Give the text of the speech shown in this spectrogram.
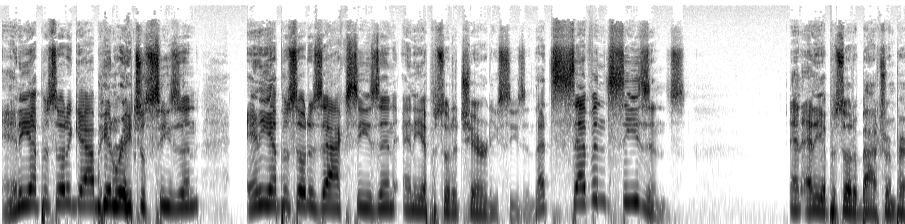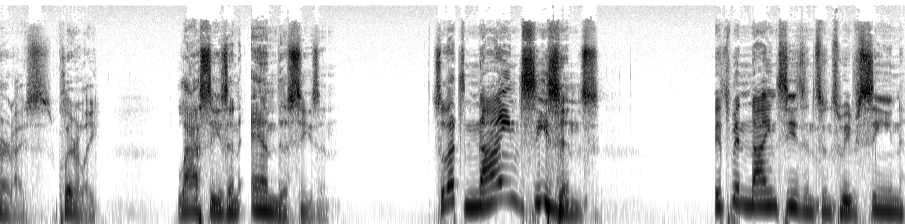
any episode of Gabby and Rachel's season, any episode of Zach's season, any episode of Charity season. That's seven seasons. And any episode of Bachelor in Paradise, clearly. Last season and this season. So that's nine seasons. It's been nine seasons since we've seen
